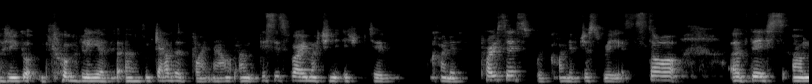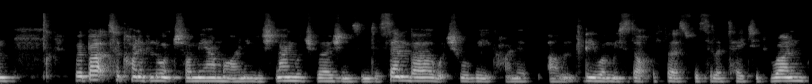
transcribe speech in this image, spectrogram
as you got probably have, have gathered by now, um, this is very much an iterative kind of process. We're kind of just really at the start of this. Um, we're about to kind of launch our Myanmar and English language versions in December, which will be kind of um, be when we start the first facilitated run.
